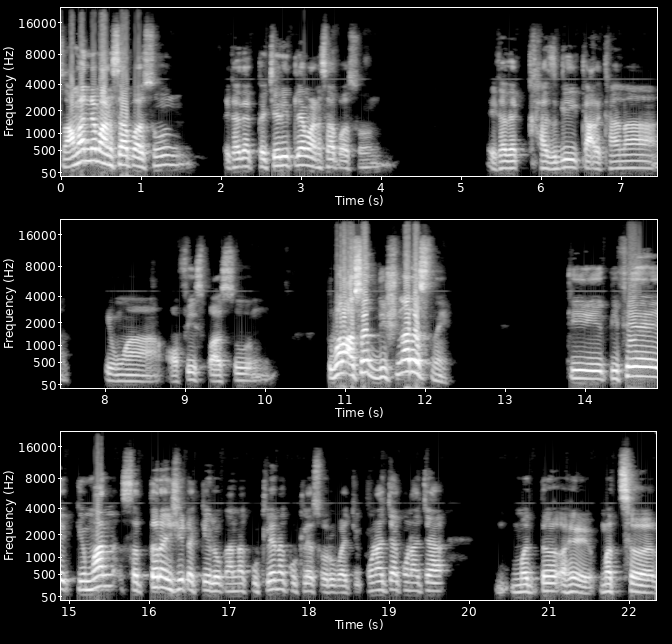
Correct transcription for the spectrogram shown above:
सामान्य माणसापासून एखाद्या कचेरीतल्या माणसापासून एखाद्या खाजगी कारखाना किंवा ऑफिसपासून तुम्हाला असं दिसणारच नाही की तिथे किमान सत्तर ऐंशी टक्के लोकांना कुठल्या ना कुठल्या स्वरूपाची कोणाच्या कोणाच्या मत हे मत्सर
